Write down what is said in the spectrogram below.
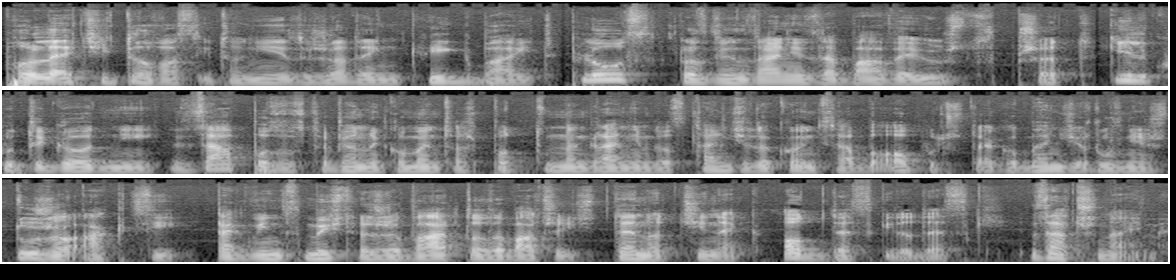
poleci do Was i to nie jest żaden clickbait, plus rozwiązanie zabawy już sprzed kilku tygodni. Za pozostawiony komentarz pod tym nagraniem dostańcie do końca, bo oprócz tego będzie również dużo akcji. Tak więc myślę, że warto zobaczyć ten odcinek od deski do deski. Zaczynajmy.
